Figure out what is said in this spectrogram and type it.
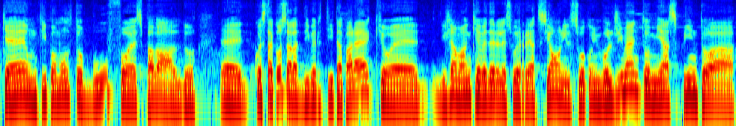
che è un tipo molto buffo e spavaldo. Eh, questa cosa l'ha divertita parecchio e diciamo anche vedere le sue reazioni, il suo coinvolgimento mi ha spinto a,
